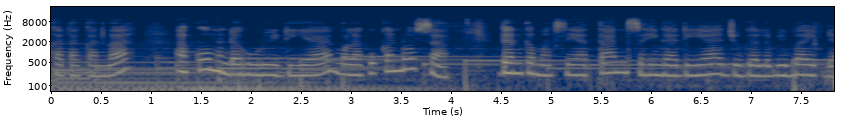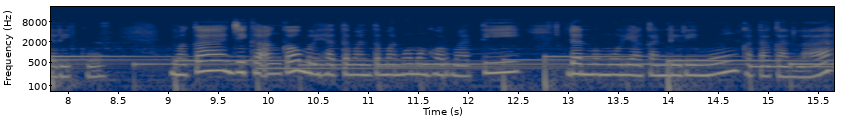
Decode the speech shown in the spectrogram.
katakanlah, aku mendahului dia melakukan dosa dan kemaksiatan sehingga dia juga lebih baik dariku. Maka, jika engkau melihat teman-temanmu menghormati dan memuliakan dirimu, katakanlah,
